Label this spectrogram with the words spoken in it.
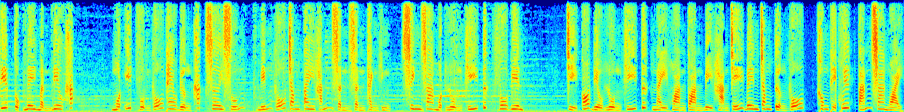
tiếp tục mê mẩn điêu khắc. Một ít vụn gỗ theo đường khắc rơi xuống, miếng gỗ trong tay hắn dần dần thành hình, sinh ra một luồng khí tức vô biên. Chỉ có điều luồng khí tức này hoàn toàn bị hạn chế bên trong tượng gỗ, không thể khuyết tán ra ngoài.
